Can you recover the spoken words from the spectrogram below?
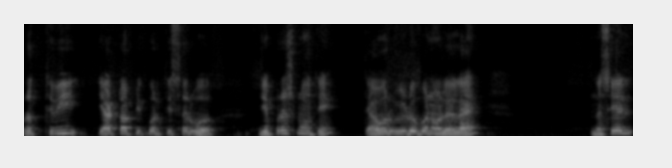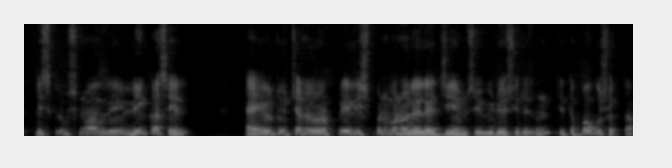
पृथ्वी या टॉपिकवरती सर्व जे प्रश्न होते त्यावर व्हिडिओ बनवलेला आहे. नसेल डिस्क्रिप्शनमध्ये लिंक असेल या यूट्यूब चॅनलवर प्लेलिस्ट पण बनवलेलं आहे G M C video series म्हणून तिथं बघू शकता.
